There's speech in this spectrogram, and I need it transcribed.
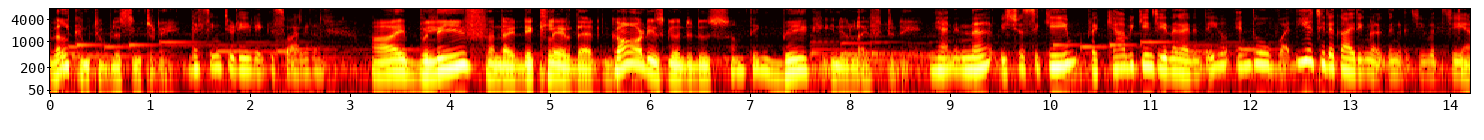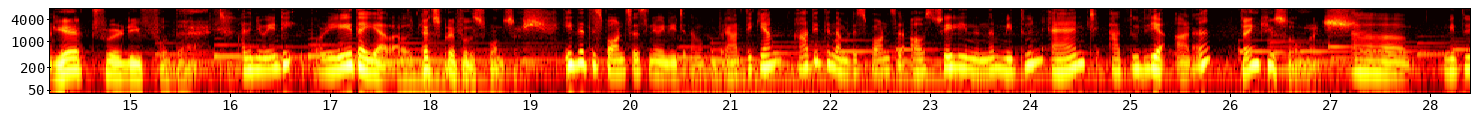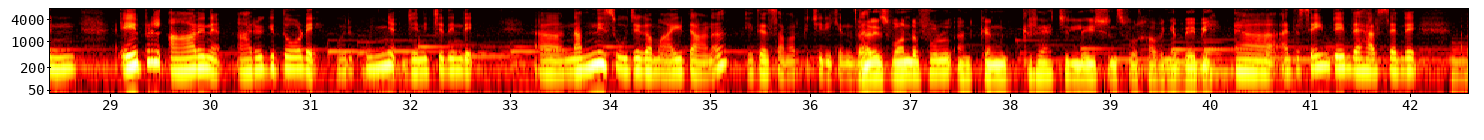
Welcome to Blessing Today. Blessing ടുഡേയിലേക്ക് സ്വാഗതം I believe and I declare that God is going to do something big in your life today. ഞാൻ ഇന്ന് വിശ്വസിക്കുകയും പ്രഖ്യാപിക്കുകയും ചെയ്യുന്ന കാര്യം ദൈവം എന്തോ വലിയ ചില കാര്യങ്ങൾ നിങ്ങളുടെ ജീവിതത്തിൽ ചെയ്യാൻ Get ready for that. അതിനുവേണ്ടി ഇപ്പോഴേ തയ്യാറാവുക Let's pray for the sponsors. ഇന്നത്തെ സ്പോൺസേഴ്സിന് വേണ്ടിയിട്ട് നമുക്ക് പ്രാർത്ഥിക്കാം ആദ്യത്തെ നമ്മുടെ സ്പോൺസർ ഓസ്ട്രേലിയയിൽ നിന്ന് മിഥുൻ ആൻഡ് അതുല്യ ആണ് Thank you so much. ആ, മിഥുൻ ഏപ്രിൽ ആറിന് ആരോഗ്യത്തോടെ ഒരു കുഞ്ഞ് ജനിച്ചതിന്റെ നന്ദി സൂചകമായിട്ടാണ് ഇത് സമർപ്പിച്ചിരിക്കുന്നത് That is wonderful and congratulations for having a baby. uh, at the same time they have sent a,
